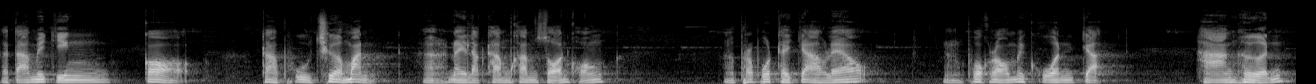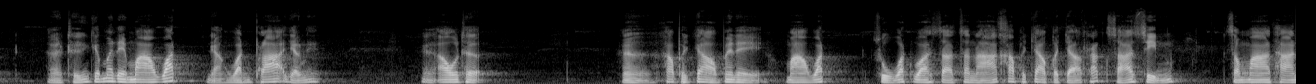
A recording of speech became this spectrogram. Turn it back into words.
ก็ตามไม่จริงก็ถ้าผู้เชื่อมั่นในหลักธรรมคำสอนของพระพุทธเจ้าแล้ว พวกเราไม่ควรจะห่างเหิน ถึงจะไม่ได้มาวัดอย่างวันพระอย่างนี้ เอาเถอะข้าพเจ้าไม่ได้มาวัด สู่วัดวาศาสนาข้าพเจ้าก็จะรักษาศีลสมาทาน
